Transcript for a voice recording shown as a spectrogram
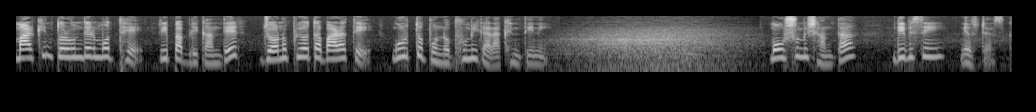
মার্কিন তরুণদের মধ্যে রিপাবলিকানদের জনপ্রিয়তা বাড়াতে গুরুত্বপূর্ণ ভূমিকা রাখেন তিনি। Mousumi Shanta, DBC news desk.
